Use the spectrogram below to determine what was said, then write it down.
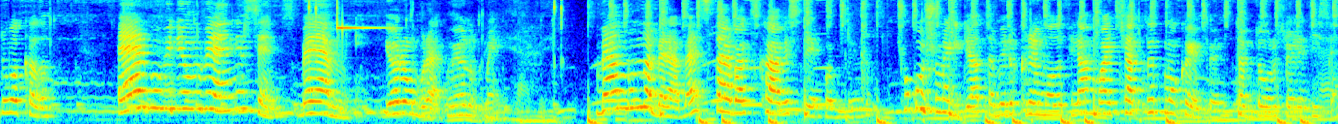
Dur bakalım. Eğer bu videomu beğenirseniz beğenmeyi, yorum bırakmayı unutmayın. Ben bununla beraber Starbucks kahvesi de yapabiliyorum. Çok hoşuma gidiyor. Hatta böyle kremalı falan white chocolate mocha yapıyorum. Tabii doğru söylediysem.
